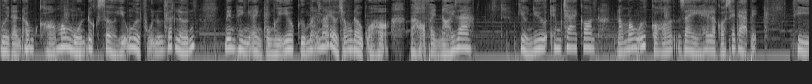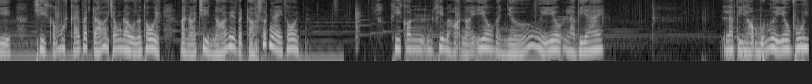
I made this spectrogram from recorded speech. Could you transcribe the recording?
người đàn ông có mong muốn được sở hữu người phụ nữ rất lớn, nên hình ảnh của người yêu cứ mãi mãi ở trong đầu của họ và họ phải nói ra. Kiểu như, em trai con, nó mong ước có giày hay là có xe đạp ấy thì chỉ có một cái vật đó ở trong đầu nó thôi và nó chỉ nói về vật đó suốt ngày thôi. Khi con, khi mà họ nói yêu và nhớ người yêu là vì ai? Là vì họ muốn người yêu vui.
